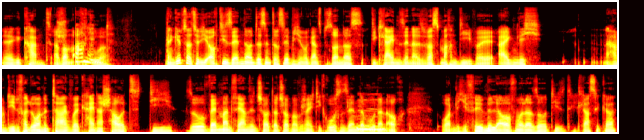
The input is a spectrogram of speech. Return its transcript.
äh, gekannt, aber Spannend. um 8 Uhr. Dann gibt's natürlich auch die Sender, und das interessiert mich immer ganz besonders, die kleinen Sender. Also was machen die? Weil eigentlich haben die einen verlorenen Tag, weil keiner schaut die so, wenn man Fernsehen schaut, dann schaut man wahrscheinlich die großen Sender, mhm. wo dann auch ordentliche Filme laufen oder so, die, die Klassiker.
